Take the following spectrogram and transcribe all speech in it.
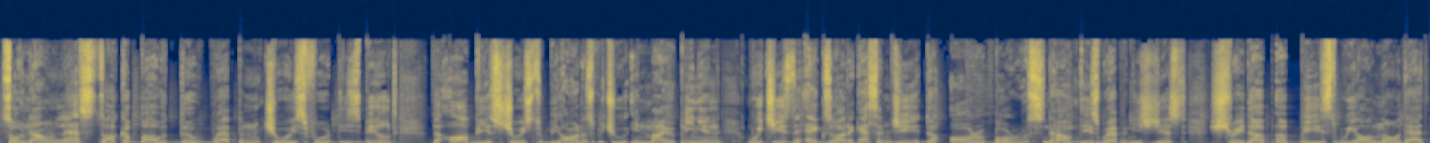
so now let's talk about the weapon choice for this build, the obvious choice to be honest with you in my opinion, which is the exotic SMG, the Ouroboros. Now this weapon is just straight up a beast, we all know that,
